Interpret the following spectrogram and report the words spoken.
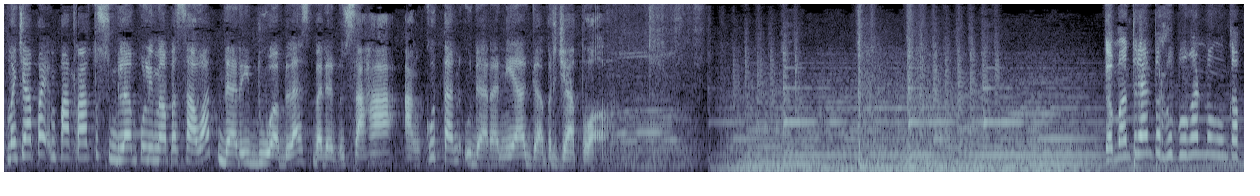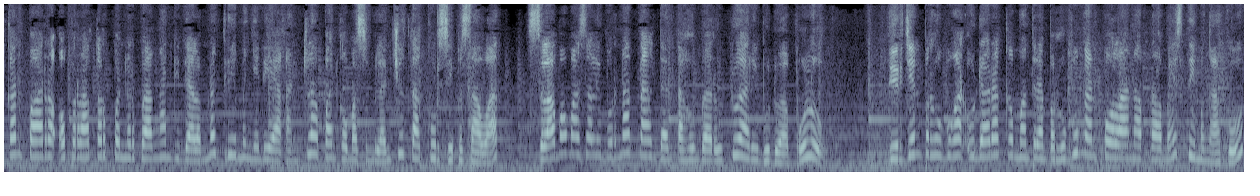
mencapai 495 pesawat dari 12 badan usaha angkutan udara niaga berjadwal. Kementerian Perhubungan mengungkapkan para operator penerbangan di dalam negeri menyediakan 8,9 juta kursi pesawat selama masa libur Natal dan Tahun Baru 2020. Dirjen Perhubungan Udara Kementerian Perhubungan Polana Pramesti mengaku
